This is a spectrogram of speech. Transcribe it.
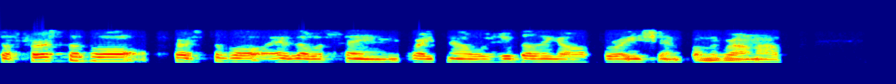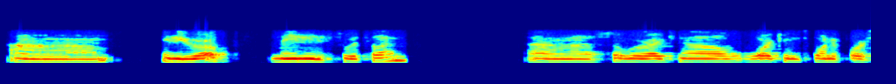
So first of all, first of all, as I was saying, right now we're rebuilding our operation from the ground up um, in Europe, mainly in Switzerland. Uh, so we're right now working 24/7,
